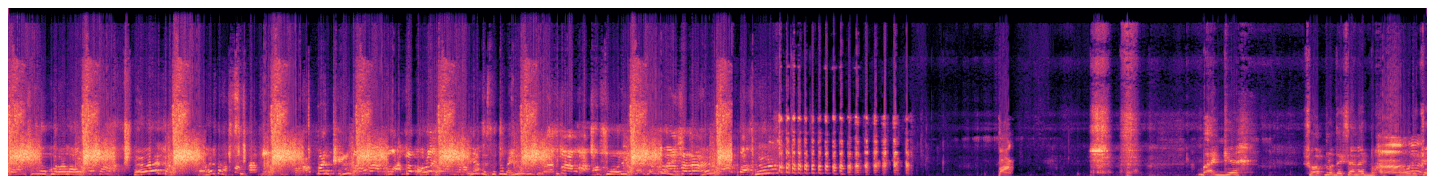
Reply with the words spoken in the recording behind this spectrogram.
পড়াশোনা করালাম এই, তাহলে তো আপনার ভুল হয়েছে, আব্বা, আব্বা, ভুল হয়েছে, আব্বা। এই দেশে তো নাই। আব্বা, আব্বা, পরীক্ষা কেন করিস? আব্বা, না, আব্বা। ভাগ্যে স্বপ্ন দেখছে না পরীক্ষা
